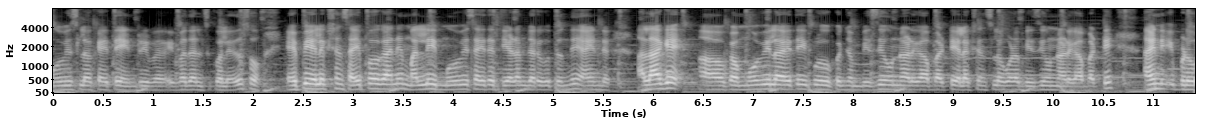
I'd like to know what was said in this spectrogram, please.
మూవీస్లోకి అయితే ఎంట్రీ ఇవ్వదలుచుకోలేదు. సో ఏపీ ఎలక్షన్స్ అయిపోగానే మళ్ళీ మూవీస్ అయితే తీయడం జరుగుతుంది. అండ్ అలాగే ఒక మూవీలో అయితే ఇప్పుడు కొంచెం బిజీ ఉన్నాడు కాబట్టి ఎలక్షన్స్లో కూడా బిజీ ఉన్నాడు కాబట్టి అండ్ ఇప్పుడు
